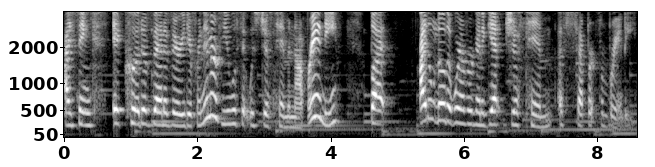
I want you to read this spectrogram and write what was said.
I think it could have been a very different interview if it was just him and not Brandy, but I don't know that we're ever going to get just him as separate from Brandy.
